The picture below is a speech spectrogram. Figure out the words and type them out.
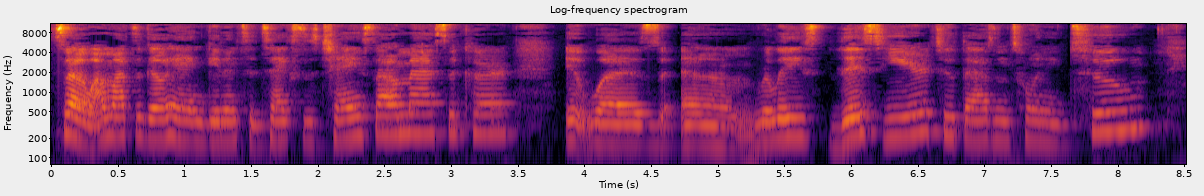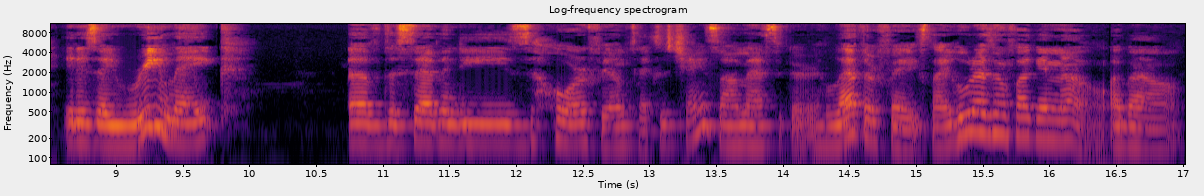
so I'm about to go ahead and get into Texas Chainsaw Massacre. It was um, released this year, 2022. It is a remake of the 70s horror film Texas Chainsaw Massacre. Leatherface. Like, who doesn't fucking know about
